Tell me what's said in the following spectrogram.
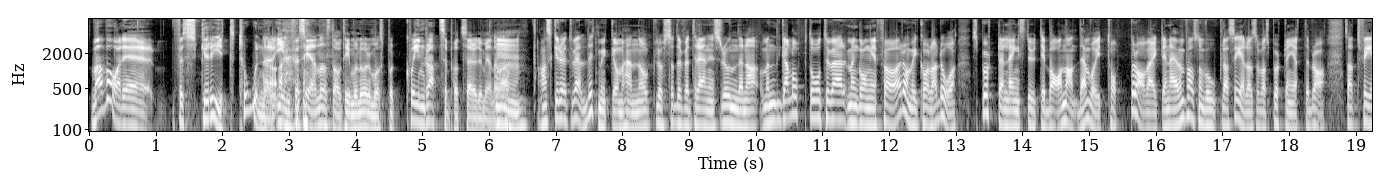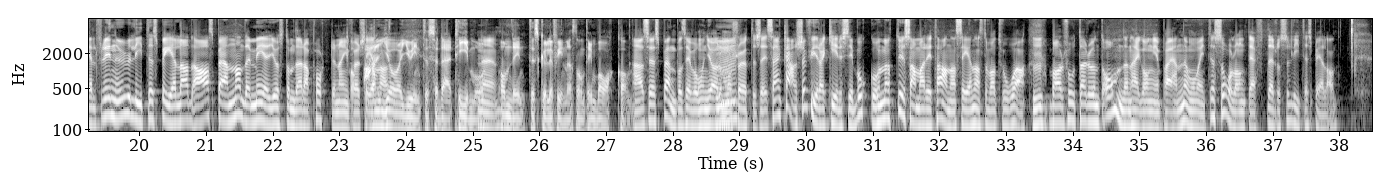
Vad var det för skryttoner inför senaste av Timo Nurmos på Queen Ratseputs är det du menar va? Mm. Han skröt väldigt mycket om henne och plussade för träningsrundorna. Men galopp då tyvärr, men gången före om vi kollar då. Spurten längst ut i banan, den var ju toppbra verkligen. Även fast hon var oplacerad så var spurten jättebra. Så att felfri nu, lite spelad. Ja, spännande med just de där rapporterna inför senast. Han gör ju inte sådär Timo Nej. om det inte skulle finnas någonting bakom. Alltså jag är spänd på att se vad hon gör om hon sköter sig. Sen kanske fyra Kirsi Boko. Hon mötte ju Samaritana senast och var tvåa. Barfota runt om den här gången på henne. Hon var inte så långt efter och så lite spelad.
